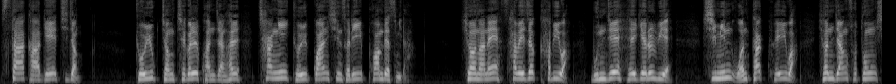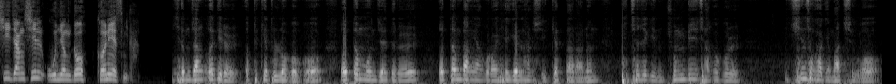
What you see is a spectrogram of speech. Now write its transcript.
스타 가게 지정, 교육 정책을 관장할 창의 교육관 신설이 포함됐습니다. 현안의 사회적 합의와 문제 해결을 위해 시민 원탁 회의와 현장 소통 시장실 운영도 건의했습니다. 현장 어디를 어떻게 둘러보고 어떤 문제들을 어떤 방향으로 해결할 수 있겠다라는 구체적인 준비 작업을 신속하게 마치고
